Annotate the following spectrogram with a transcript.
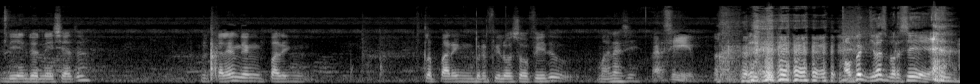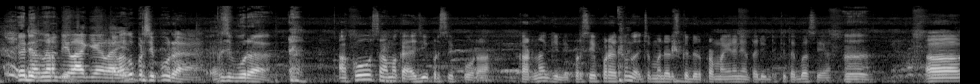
di Indonesia tuh menurut kalian yang paling klub paling berfilosofi itu mana sih Persib. Opek jelas bersih. Kan Nggak ngerti lagi yang kalau lain. aku Persipura Persipura. aku sama kayak Aji Persipura. Karena gini Persipura itu nggak cuma dari sekedar permainan yang tadi udah kita bahas ya. Heeh. Eh,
